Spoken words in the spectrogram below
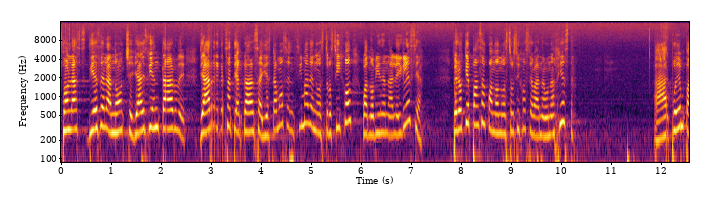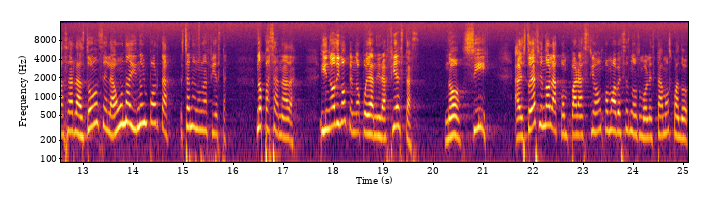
son las 10 de la noche, ya es bien tarde, ya regrésate a casa y estamos encima de nuestros hijos cuando vienen a la iglesia. Pero ¿qué pasa cuando nuestros hijos se van a una fiesta? Ah, pueden pasar las 12, la una y no importa, están en una fiesta, no pasa nada. Y no digo que no puedan ir a fiestas, no, sí, estoy haciendo la comparación, como a veces nos molestamos cuando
